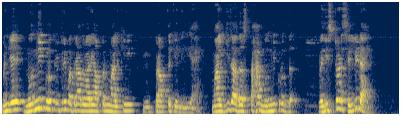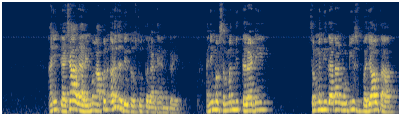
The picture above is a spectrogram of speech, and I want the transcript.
म्हणजे नोंदणीकृत विक्रीपत्राद्वारे आपण मालकी प्राप्त केलेली आहे. मालकीचा दस्त हा नोंदणीकृत रजिस्टर्ड सेल्डीड आहे. आणि त्याच्या आधारे मग आपण अर्ज देत असतो तलाठ्यांकडे. आणि मग संबंधित तलाठी संबंधितांना नोटीस बजावतात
